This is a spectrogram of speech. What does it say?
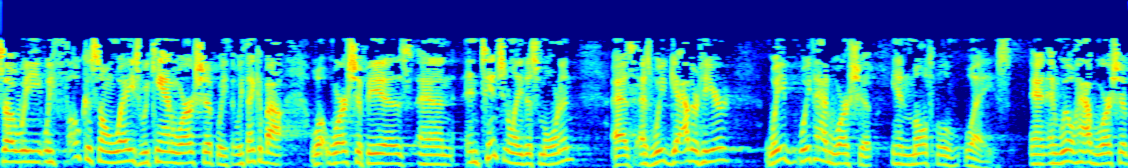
So we, we focus on ways we can worship. We, we think about what worship is. And intentionally this morning, as, as we've gathered here, we've, we've had worship in multiple ways. And, and we'll have worship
